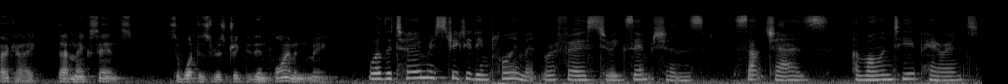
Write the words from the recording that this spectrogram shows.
Okay, that makes sense. So, what does restricted employment mean? Well, the term restricted employment refers to exemptions such as a volunteer parent,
